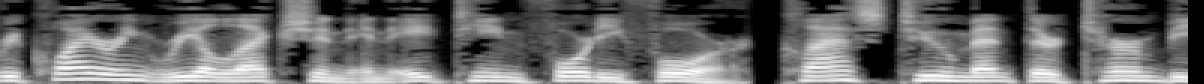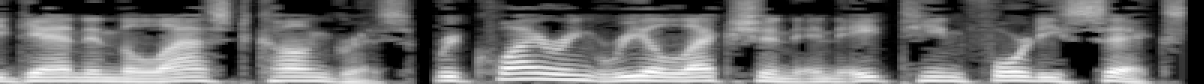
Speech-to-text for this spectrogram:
requiring re-election in 1844, Class 2 meant their term began in the last Congress, requiring re-election in 1846,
